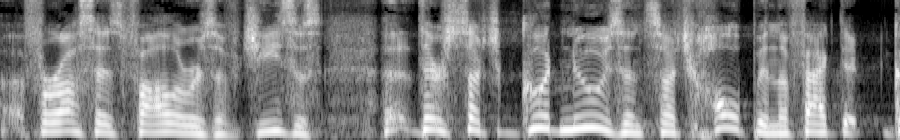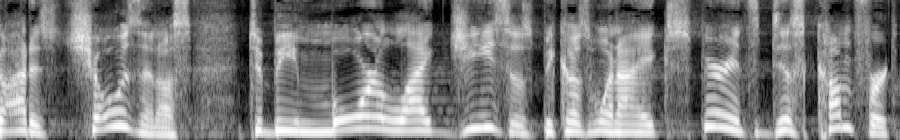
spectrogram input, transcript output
Uh, for us as followers of Jesus, uh, there's such good news and such hope in the fact that God has chosen us to be more like Jesus because when I experience discomfort,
